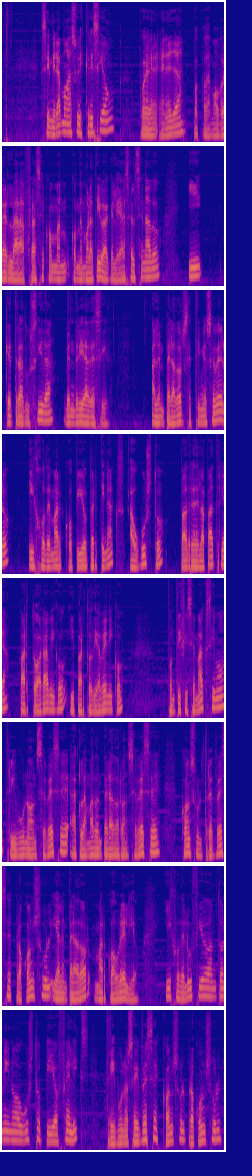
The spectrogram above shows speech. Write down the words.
Si miramos a su inscripción, pues en ella pues podemos ver la frase conmemorativa que le hace el Senado y que traducida vendría a decir al emperador Septimio Severo, hijo de Marco Pío Pertinax, Augusto, padre de la patria, parto arábigo y parto diabénico, pontífice máximo, tribuno once veces, aclamado emperador once veces, cónsul tres veces, procónsul y al emperador Marco Aurelio, hijo de Lucio Antonino Augusto Pío Félix, tribuno seis veces, cónsul, procónsul,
